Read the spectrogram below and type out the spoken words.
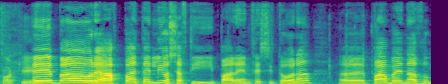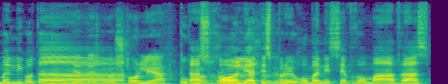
Οκ. Ε, μπα, ωραία, πά- τελείωσε αυτή η παρένθεση τώρα. Ε, πάμε να δούμε λίγο τα, Για δες λίγο σχόλια. Που τα έχουμε σχόλια προηγούμενο της επεισόδιο. προηγούμενης εβδομάδας.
